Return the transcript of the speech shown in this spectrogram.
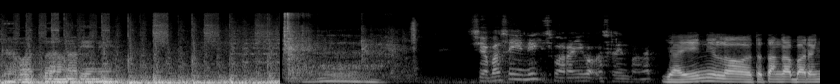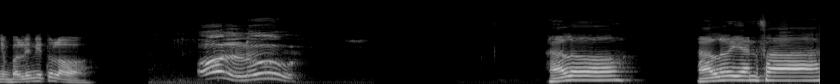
gawat banget ini. Siapa sih ini? Suaranya kok keselin banget. Ya ini loh, tetangga bareng nyebelin itu loh. Oh lu. Halo. Halo Yanfa.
